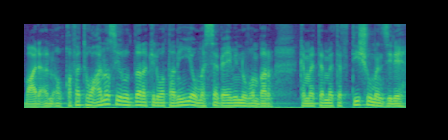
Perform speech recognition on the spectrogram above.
بعد أن أوقفته عناصر الدرك الوطني يوم السابع من نوفمبر. كما تم تفتيش منزله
